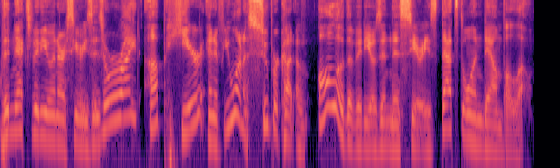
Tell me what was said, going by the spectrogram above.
The next video in our series is right up here. And if you want a supercut of all of the videos in this series, that's the one down below.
